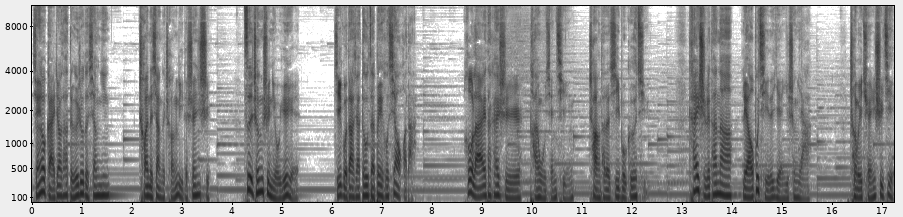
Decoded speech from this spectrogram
想要改掉他德州的乡音，穿得像个城里的绅士，自称是纽约人，结果大家都在背后笑话他。后来他开始弹五弦琴，唱他的西部歌曲。开始了他那了不起的演艺生涯，成为全世界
